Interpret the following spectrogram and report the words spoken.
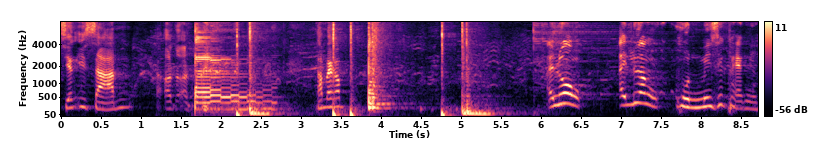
เสียงอีสานเอาเอาทำอะไรครับ ไอ้เรื่อง ไอ้เรื่องหุ่นมีซิกแพคนี่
